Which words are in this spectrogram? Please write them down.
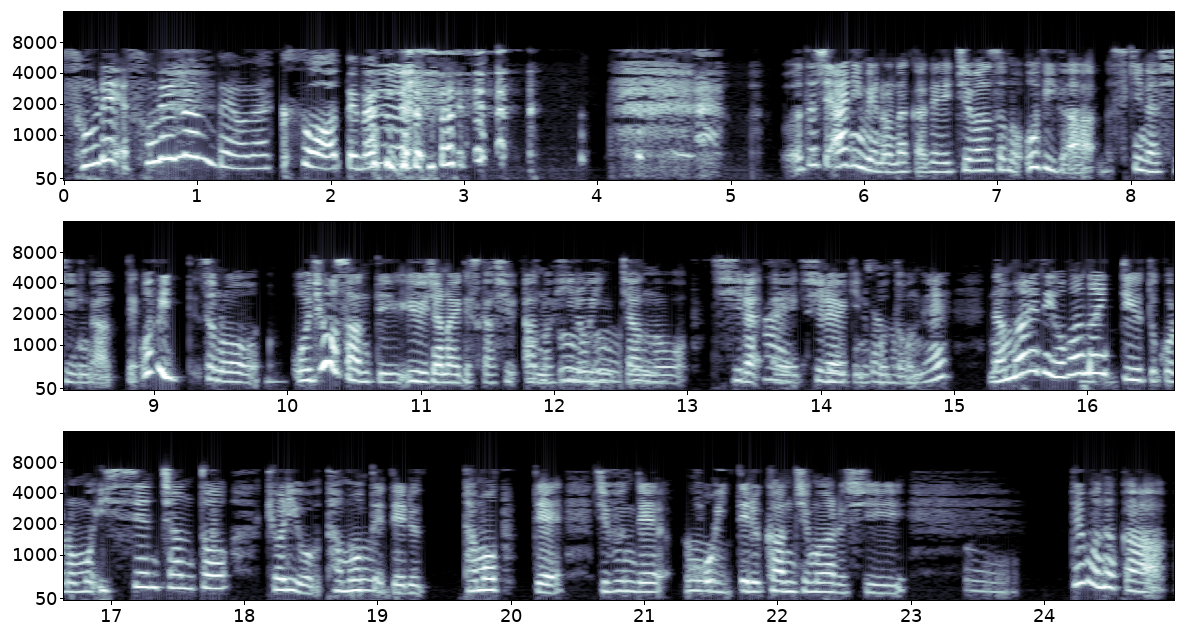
それ、それなんだよな、クソーってなるんだよ私、アニメの中で一番その帯が好きなシーンがあって、帯って、その、お嬢さんって言うじゃないですか、しあの、うんうんうんうん。ヒロインちゃんの白、白雪のことをね。名前で呼ばないっていうところも一線ちゃんと距離を保ててる、保って自分でこう言ってる感じもあるし、うん。でもなんか、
